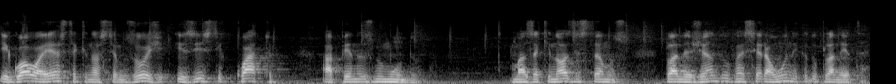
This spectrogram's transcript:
Igual a esta que nós temos hoje, existe quatro apenas no mundo. Mas a que nós estamos planejando vai ser a única do planeta.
